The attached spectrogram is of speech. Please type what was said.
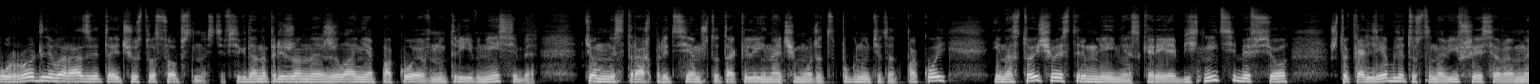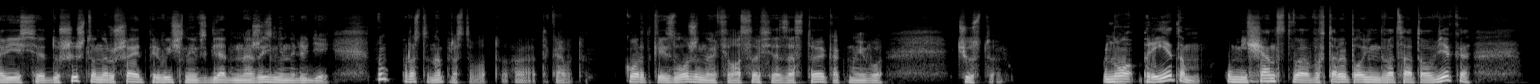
уродливо развитое чувство собственности, всегда напряженное желание покоя внутри и вне себя, темный страх пред всем, что так или иначе может спугнуть этот покой, и настойчивое стремление скорее объяснить себе все, что колеблет установившееся равновесие души, что нарушает привычные взгляды на жизнь и на людей. Ну, просто-напросто вот а, такая вот коротко изложенная философия застоя, как мы его чувствуем. Но при этом у мещанства во второй половине 20 века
